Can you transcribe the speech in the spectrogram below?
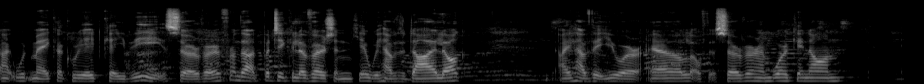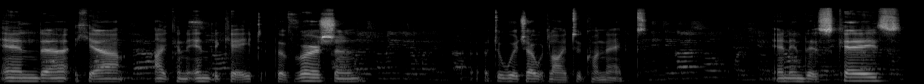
I would make a create KB server from that particular version. Here we have the dialog. I have the URL of the server I'm working on, and uh, here I can indicate the version to which I would like to connect. And in this case,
